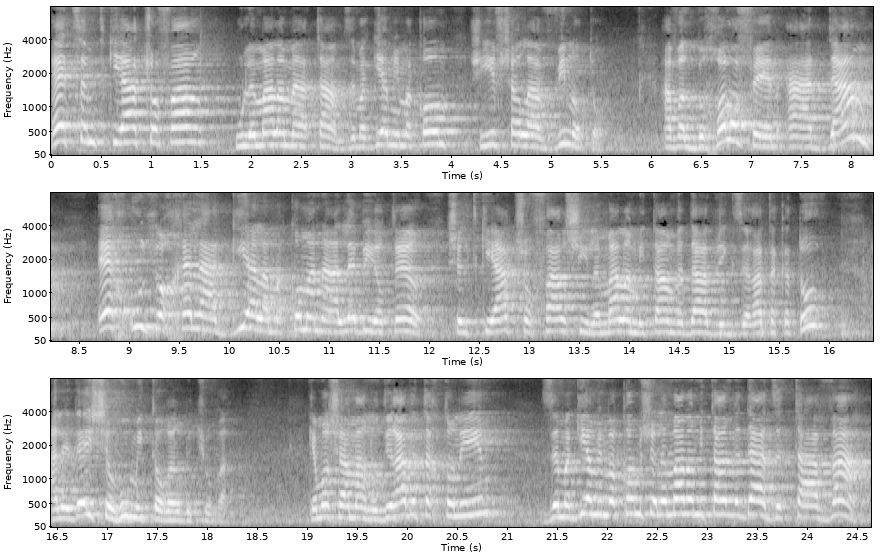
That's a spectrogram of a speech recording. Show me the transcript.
עצם תקיעת שופר הוא למעלה מהטעם, זה מגיע ממקום שאי אפשר להבין אותו. אבל בכל אופן, האדם, איך הוא זוכה להגיע למקום הנעלה ביותר של תקיעת שופר שהיא למעלה מטעם ודת והיא גזירת הכתוב? על ידי שהוא מתעורר בתשובה. כמו שאמרנו, דירה בתחתונים זה מגיע ממקום של למעלה מטעם ודעת, זה תאווה,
